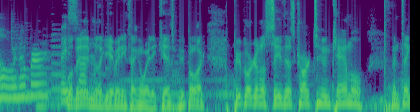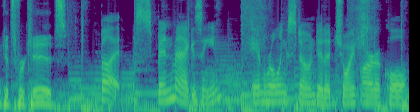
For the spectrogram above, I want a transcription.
Oh, remember? They well, they didn't really give anything away to kids. People are like, people are going to see this cartoon camel and think it's for kids. But Spin Magazine and Rolling Stone did a joint article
